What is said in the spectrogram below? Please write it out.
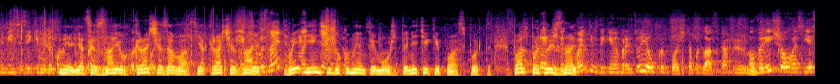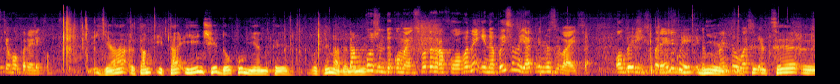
Дивіться, з якими Ні, документами. я це працює знаю Укрпошта. краще за вас. Я краще Якщо знаю. ви знаєте, то знайдіть інші документи можете, не тільки паспорт. Паспорт ви ж знаєте. документів, з якими працює Укрпошта. Будь ласка, Е, оберіть, що у вас є з цього переліку. Я там і та інші документи. От не треба Там мені. кожен документ сфотографований і написано, як він називається. Оберіть з переліку, які Ні, документи у вас це, є. це е,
